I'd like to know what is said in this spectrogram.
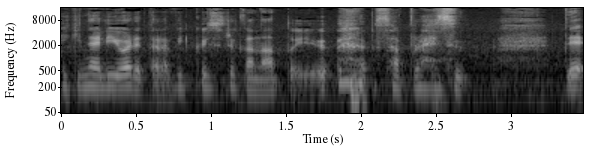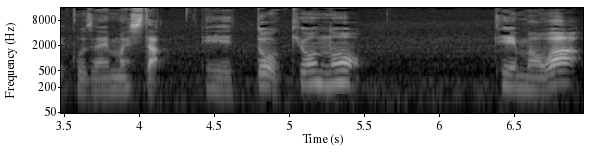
いきなり言われたらびっくりするかなという サプライズでございました。えーっと、今日のテーマは、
